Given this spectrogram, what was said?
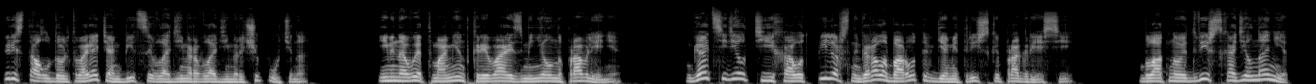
перестал удовлетворять амбиции Владимира Владимировича Путина. Именно в этот момент кривая изменила направление. Гад сидел тихо, а вот Пиллерс набирал обороты в геометрической прогрессии. Блатной движ сходил на нет,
